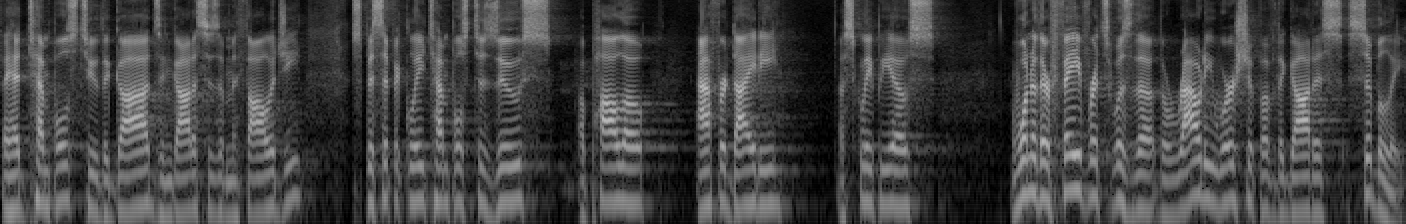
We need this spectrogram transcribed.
They had temples to the gods and goddesses of mythology, specifically temples to Zeus, Apollo, Aphrodite, Asclepios. One of their favorites was the, the rowdy worship of the goddess Cybele.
